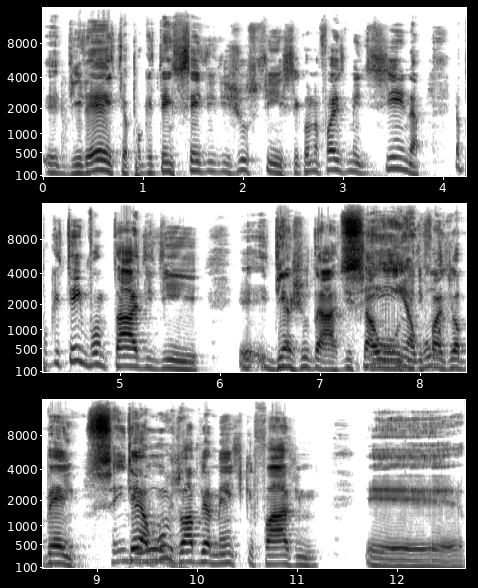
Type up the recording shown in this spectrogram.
eh, direito é porque tem sede de justiça. E quando faz medicina é porque tem vontade de, eh, de ajudar, de Sim, saúde, de alguma- fazer o bem. Sem Tem dúvida. alguns, obviamente, que fazem eh,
